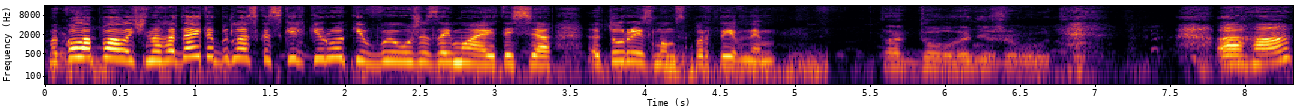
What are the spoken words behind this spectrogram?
Микола Павлович, нагадайте, будь ласка, скільки років ви вже займаєтеся е, туризмом спортивним? Так довго не живуть. Ага.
